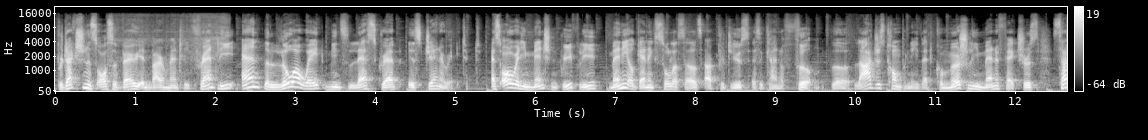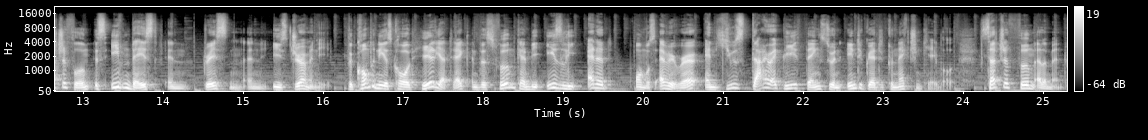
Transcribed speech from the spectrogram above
Production is also very environmentally friendly and the lower weight means less scrap is generated. As already mentioned briefly, many organic solar cells are produced as a kind of film. The largest company that commercially manufactures such a film is even based in Dresden in East Germany. The company is called Heliatek and this film can be easily added almost everywhere and used directly thanks to an integrated connection cable. Such a film element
